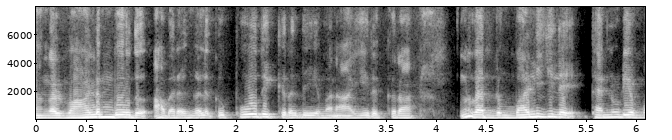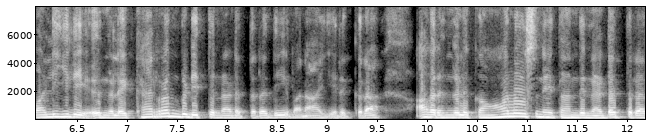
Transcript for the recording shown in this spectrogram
நாங்கள் வாழும்போது அவர் எங்களுக்கு போதிக்கிற தேவனாய் இருக்கிறார். அவர் வழியிலே தன்னுடைய வழியிலே எங்களை கரம் பிடித்து நடத்துகிற தேவனாய் இருக்கிறார். அவர் எங்களுக்கு ஆலோசனை தந்து நடத்துகிற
